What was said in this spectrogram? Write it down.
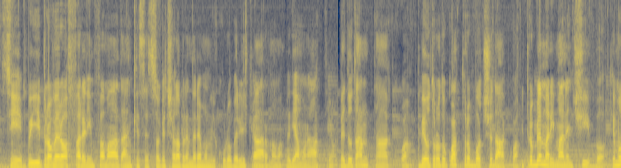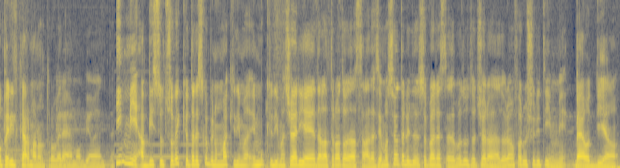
Sì, qui proverò a fare l'infamata, anche se so che ce la prenderemo nel culo per il karma, ma vediamo un attimo. Vedo tanta acqua. Abbiamo trovato quattro bocce d'acqua. Il problema rimane il cibo, che mo per il karma non troveremo, ovviamente. Timmy ha visto il suo vecchio telescopio in un, di in un mucchio di macerie dall'altro lato della strada. Si è emozionato di osservare la strada. Soprattutto, cioè, dovremmo far uscire Timmy. Beh, oddio,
